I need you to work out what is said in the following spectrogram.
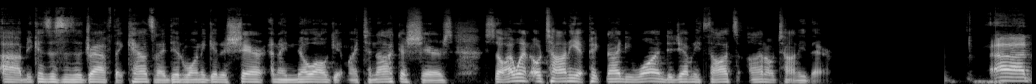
uh, because this is a draft that counts, and I did want to get a share, and I know I'll get my Tanaka shares. So I went Ohtani at pick 91. Did you have any thoughts on Ohtani there? Uh,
